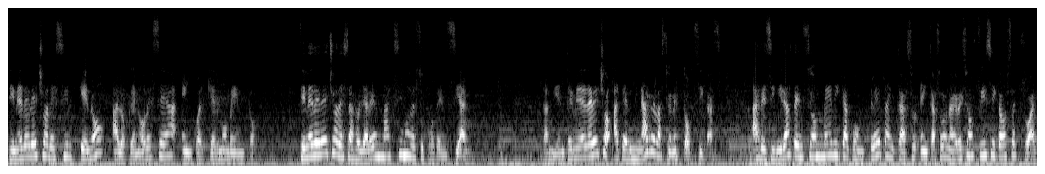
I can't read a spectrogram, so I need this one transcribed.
Tiene derecho a decir que no a lo que no desea en cualquier momento. Tiene derecho a desarrollar el máximo de su potencial. También tiene derecho a terminar relaciones tóxicas, a recibir atención médica completa en caso, en caso de una agresión física o sexual,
